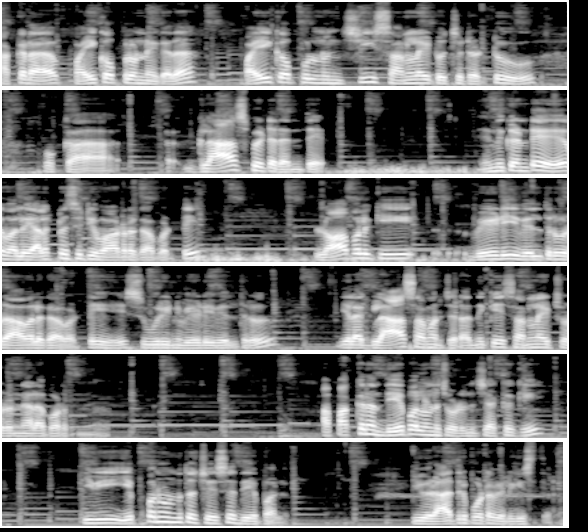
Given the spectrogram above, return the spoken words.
అక్కడ పై కప్పులు ఉన్నాయి కదా పై కప్పుల నుంచి సన్లైట్ వచ్చేటట్టు ఒక గ్లాస్ పెట్టారు అంతే. ఎందుకంటే వాళ్ళు ఎలక్ట్రిసిటీ వాడరు కాబట్టి లోపలికి వేడి వెలుతురు రావాలి కాబట్టి సూర్యుని వేడి వెలుతురు ఇలా గ్లాస్ అమర్చారు. అందుకే సన్లైట్ చూడండి ఎలా పడుతుందో. ఆ పక్కన దీపాలు చూడండి చెక్కకి. ఇవి ఇప్పనుండితో చేసే దీపాలు. ఇవి రాత్రిపూట వెలిగిస్తారు.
